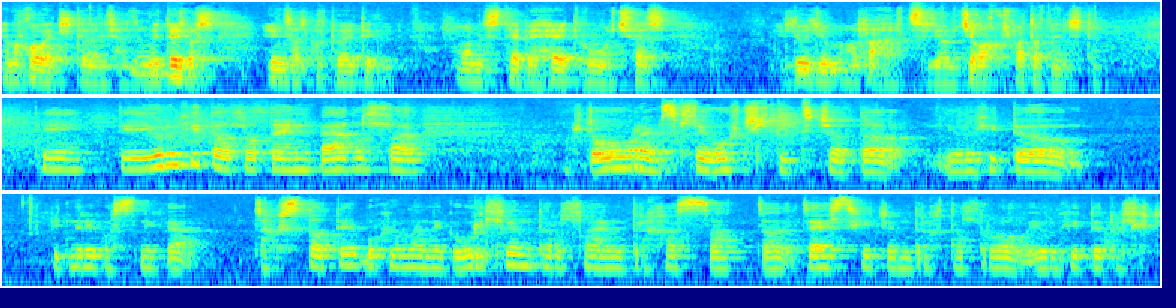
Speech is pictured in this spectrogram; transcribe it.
ямар хөө байдалтай байна шаардсан. Мэдээж бас энэ салбарт байдаг one step ahead хүн учраас илүү юм олон хавцал явж байгаа гэж бодоод байна л та. Тий. Тэгээ ерөнхийдөө бол одоо энэ байгууллага орч уур амьсгалыг өөрчлөлтөд чи одоо ерөнхийдөө бид нарыг бас нэг зохистой тий бүх юм нэг өрлөгөн таралгаа амьдрахаас зайлс хийж амьдрах тал руу ерөнхийдөө түлхэж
